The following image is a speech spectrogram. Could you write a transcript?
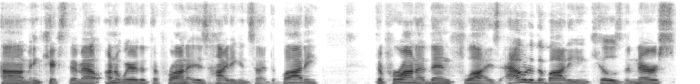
um, and kicks them out, unaware that the piranha is hiding inside the body. The piranha then flies out of the body and kills the nurse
